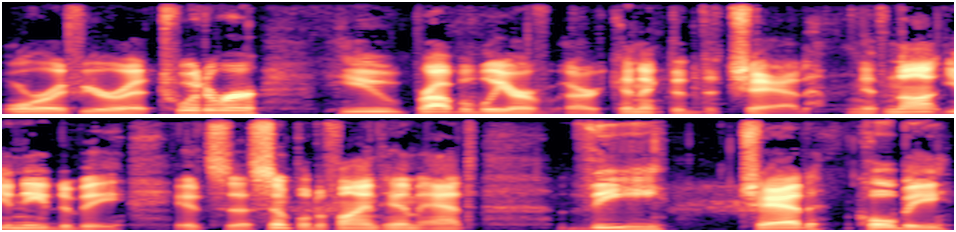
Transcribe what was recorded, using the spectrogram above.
or if you're a Twitterer, you probably are, are connected to Chad. If not, you need to be. It's uh, simple to find him at the Chad Colby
